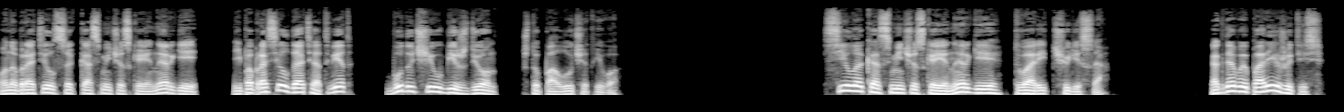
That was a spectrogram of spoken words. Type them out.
Он обратился к космической энергии и попросил дать ответ, будучи убежден, что получит его. Сила космической энергии творит чудеса. Когда вы порежетесь,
